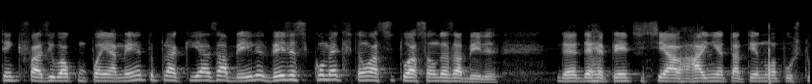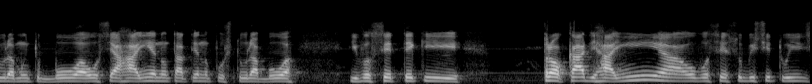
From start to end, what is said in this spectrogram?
tem que fazer o acompanhamento para que as abelhas, veja como é que estão a situação das abelhas. De, de repente, se a rainha está tendo uma postura muito boa ou se a rainha não está tendo postura boa e você ter que trocar de rainha ou você substituir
